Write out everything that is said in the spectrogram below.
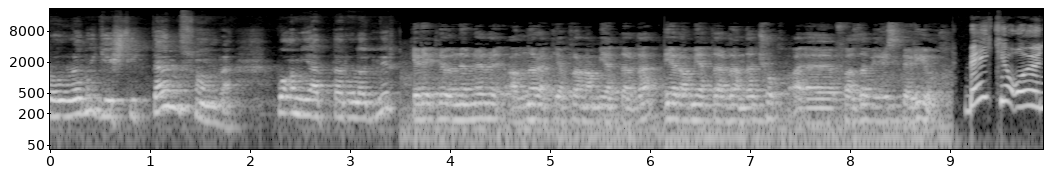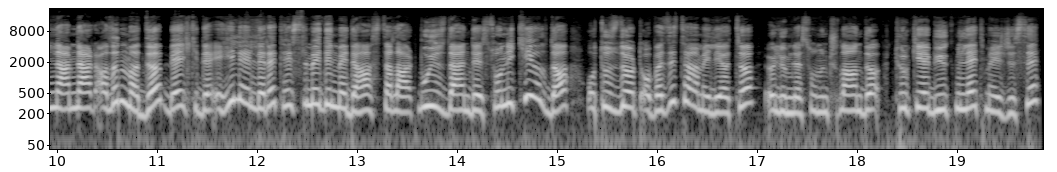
programı geçtikten sonra bu ameliyatlar olabilir. Gerekli önlemleri alınarak yapılan ameliyatlarda diğer ameliyatlardan da çok e, fazla bir riskleri yok. Belki o önlemler alınmadı, belki de ehil ellere teslim edilmedi hastalar. Bu yüzden de son iki yılda 34 obezite ameliyatı ölümle sonuçlandı. Türkiye Büyük Millet Meclisi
